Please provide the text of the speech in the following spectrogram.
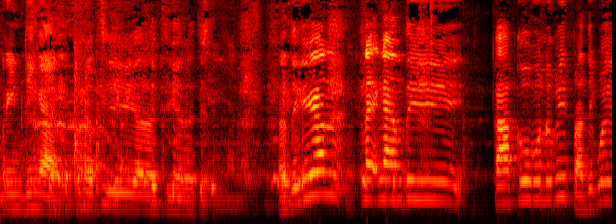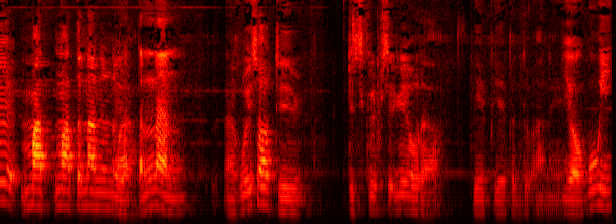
merinding aku. Haji, haji, haji. Berarti iki kan nek nganti kaku ngono kuwi berarti kowe mat matenan ngono ya. Tenan. Nah, kuwi iso di deskripsike ora piye-piye bentukane. Ya kuwi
